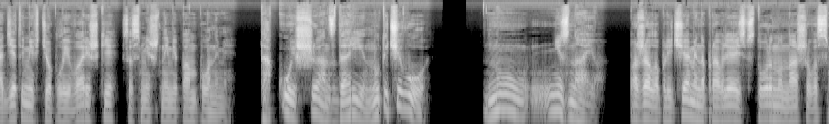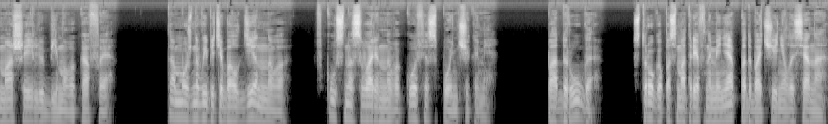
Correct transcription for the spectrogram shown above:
одетыми в теплые варежки со смешными помпонами. «Такой шанс, Дарин, ну ты чего?» «Ну, не знаю», — пожала плечами, направляясь в сторону нашего с Машей любимого кафе. Там можно выпить обалденного, вкусно сваренного кофе с пончиками. «Подруга», строго посмотрев на меня, подбоченилась она.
